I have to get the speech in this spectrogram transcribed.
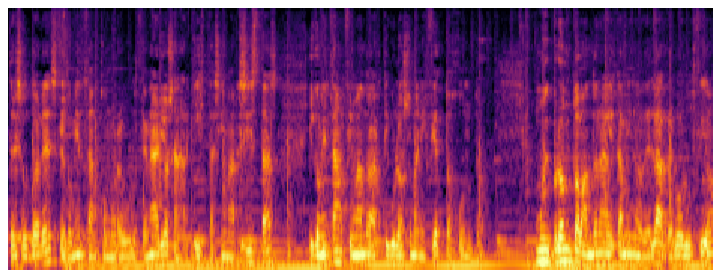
tres autores que comienzan como revolucionarios, anarquistas y marxistas y comienzan firmando artículos y manifiestos juntos. Muy pronto abandonan el camino de la revolución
